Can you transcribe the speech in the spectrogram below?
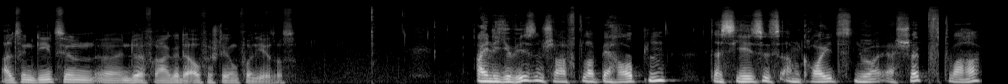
als Indizien äh, in der Frage der Auferstehung von Jesus. Einige Wissenschaftler behaupten, dass Jesus am Kreuz nur erschöpft war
